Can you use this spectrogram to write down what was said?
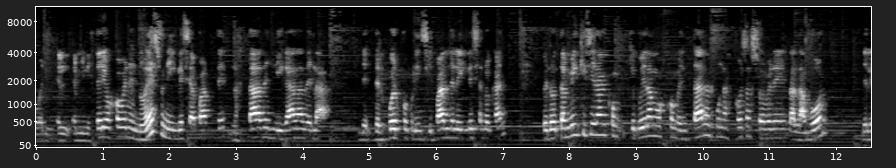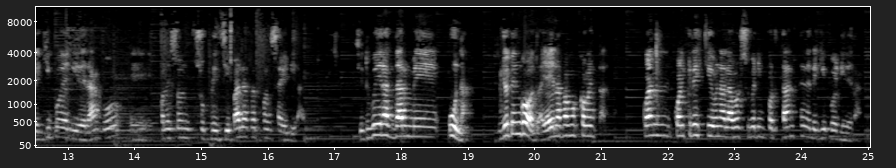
o el, ministerio de jóvenes no es una iglesia aparte, no está desligada de la, del cuerpo principal de la iglesia local, pero también quisiera que pudiéramos comentar algunas cosas sobre la labor del equipo de liderazgo, eh, cuáles son sus principales responsabilidades. Si tú pudieras darme una, yo tengo otra y ahí las vamos comentando. ¿Cuál, cuál crees que es una labor súper importante del equipo de liderazgo?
